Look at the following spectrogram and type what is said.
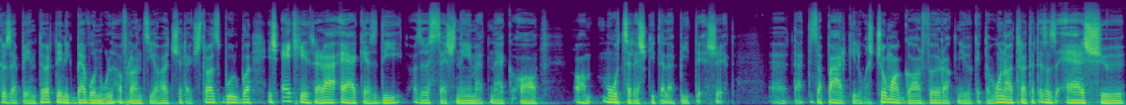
közepén történik, bevonul a francia hadsereg Strasbourgba, és egy hétre rá elkezdi az összes németnek a a módszeres kitelepítését. Tehát ez a pár kilós csomaggal fölrakni őket a vonatra, tehát ez az első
